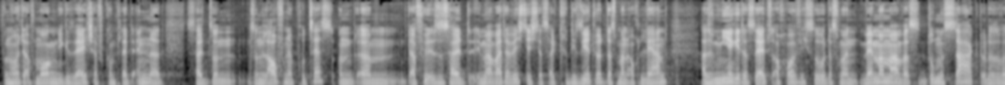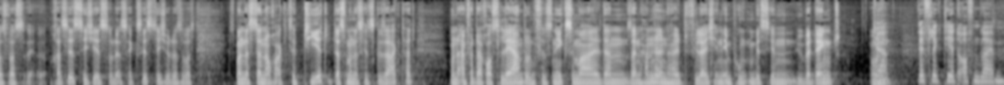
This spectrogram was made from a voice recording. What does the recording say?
von heute auf morgen die Gesellschaft komplett ändert. Es ist halt so ein, so ein laufender Prozess und ähm, dafür ist es halt immer weiter wichtig, dass halt kritisiert wird, dass man auch lernt. Also mir geht das selbst auch häufig so, dass man, wenn man mal was Dummes sagt oder sowas, was rassistisch ist oder sexistisch oder sowas, dass man das dann auch akzeptiert, dass man das jetzt gesagt hat und einfach daraus lernt und fürs nächste Mal dann sein Handeln halt vielleicht in dem Punkt ein bisschen überdenkt. Und ja, ja, reflektiert offen bleiben.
